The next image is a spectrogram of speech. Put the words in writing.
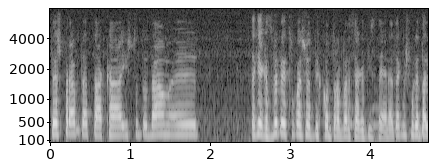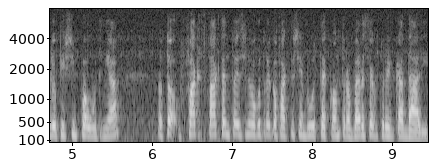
też prawda taka, jeszcze dodam, yy, tak jak zwykle słucha się o tych kontrowersjach Disneya, tak jakbyśmy gadali o pieśni południa, no to fakt faktem to jest film, wokół którego faktycznie były te kontrowersje, o których gadali.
